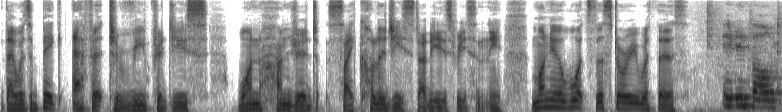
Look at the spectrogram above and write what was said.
there was a big effort to reproduce 100 psychology studies recently. Monya, what's the story with this? It involved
